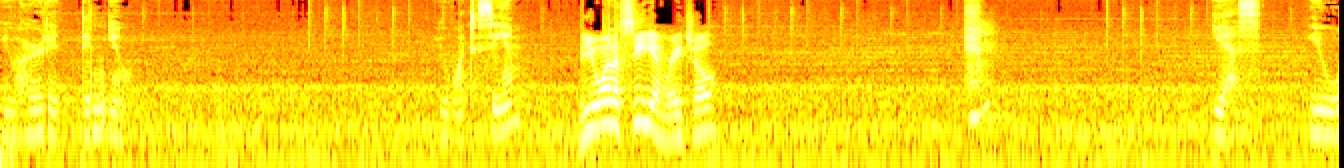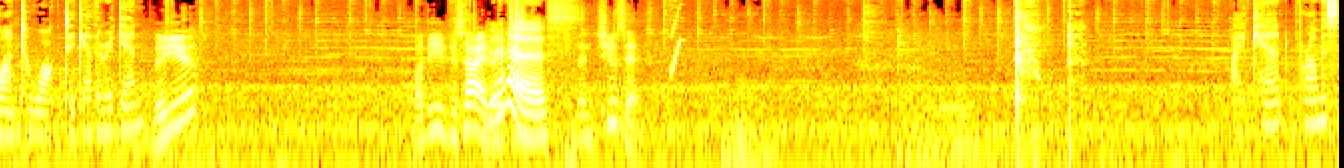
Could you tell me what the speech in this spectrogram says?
You heard it, didn't you? You want to see him? Do you want to see him, Rachel? Him? Yes. You want to walk together again? Do you? What do you decide, Rachel? yes. Then choose it. I can't promise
